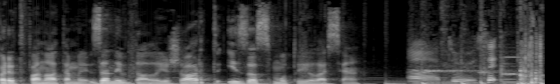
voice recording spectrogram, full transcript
перед фанатами за невдалий жарт і засмутилася. 1、2、3。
